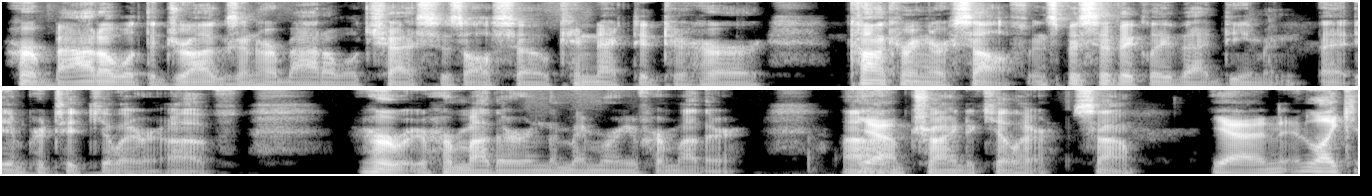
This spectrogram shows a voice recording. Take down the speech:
her battle with the drugs and her battle with chess is also connected to her conquering herself, and specifically that demon uh, in particular of her her mother and the memory of her mother, um, Yeah. trying to kill her. So yeah and like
